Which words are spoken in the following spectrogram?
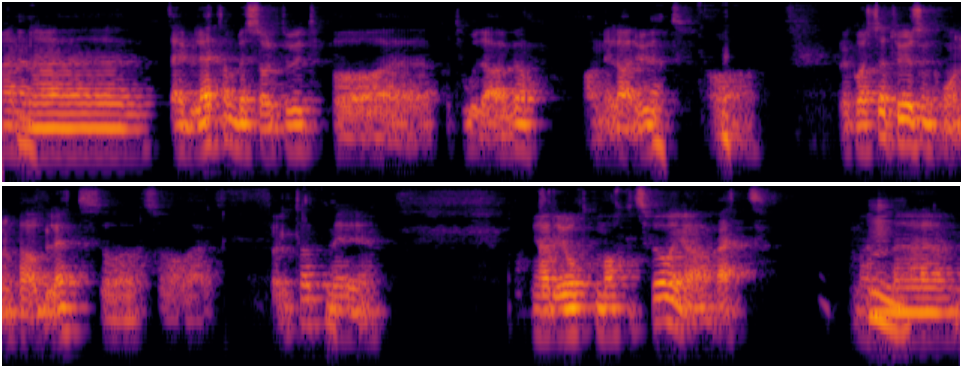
Men de billettene ble solgt ut på, på to dager fra vi la ut. Og det kosta 1000 kroner per billett, så, så følte at vi, vi hadde gjort markedsføringa rett. Men mm.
